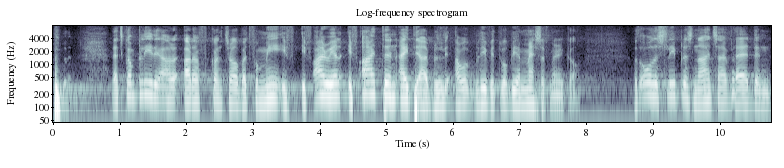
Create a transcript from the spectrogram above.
that's completely out, out of control. But for me, if, if, I real, if I turn 80, I, believe, I will believe it will be a massive miracle. With all the sleepless nights I've had and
